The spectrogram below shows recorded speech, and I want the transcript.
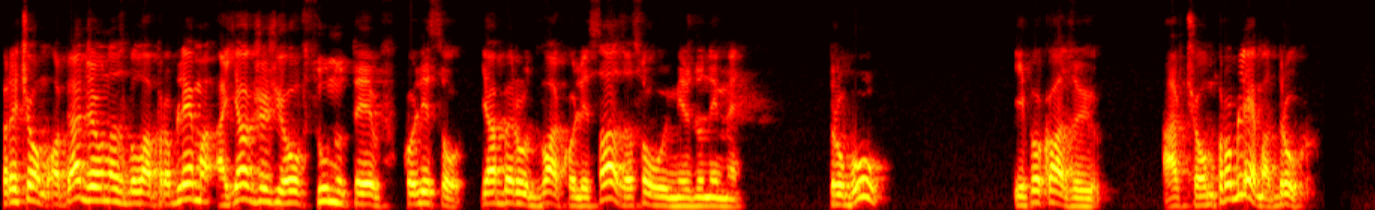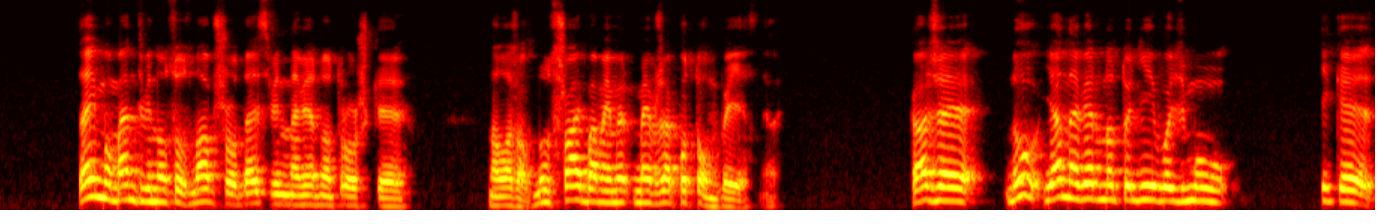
Причому, опять же, у нас була проблема, а як же ж його всунути в колесо? Я беру два колеса, засовую між ними трубу і показую, а в чому проблема, друг? В цей момент він осознав, що десь він, мабуть, трошки налажав. Ну, з шайбами ми, вже потім вияснили. Каже: ну, я, мабуть, тоді візьму тільки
